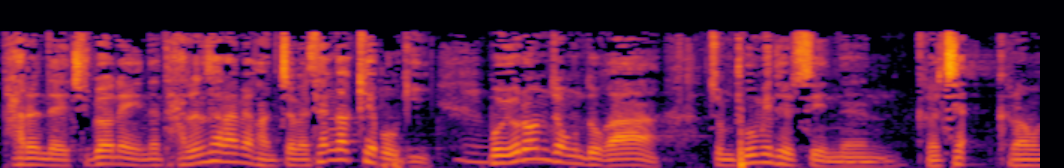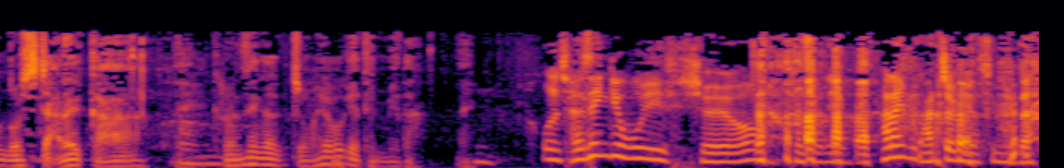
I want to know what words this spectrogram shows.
다른 내 주변에 있는 다른 사람의 관점에 생각해 보기. 뭐 이런 정도가 좀 도움이 될 수 있는 그렇지 그런 것이지 않을까. 네, 그런 생각 좀 해보게 됩니다. 네. 오늘 잘생겨 보이셔요, 전사님. 하나님의 관점이었습니다.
